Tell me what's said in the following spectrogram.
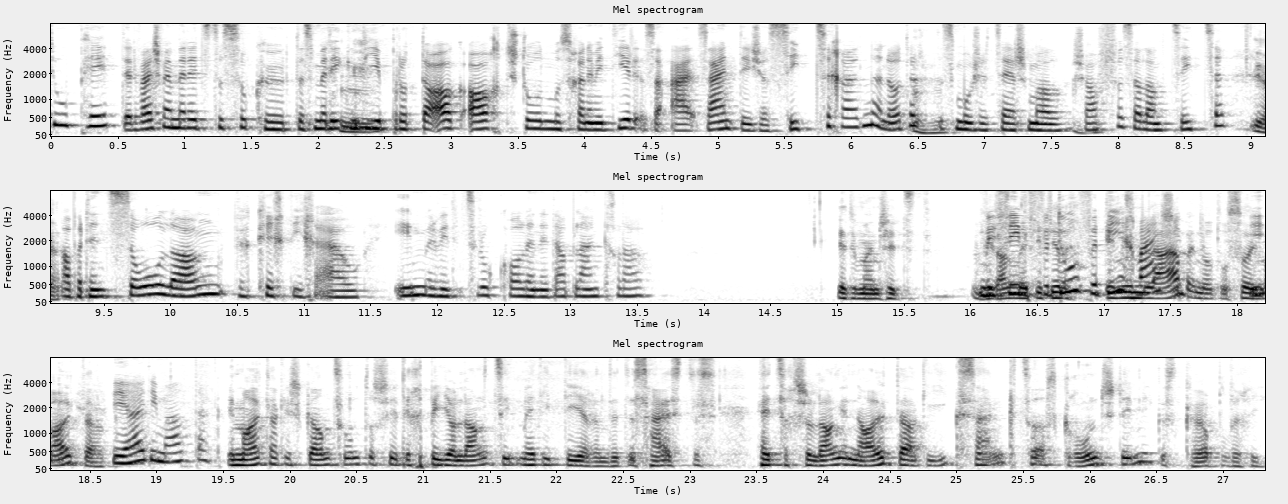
du, Peter? Weißt, wenn man jetzt das so hört, dass man irgendwie mhm. pro Tag acht Stunden muss können meditieren muss. Also, äh, das eine ist ja sitzen können, oder? Mhm. Das musst du jetzt erst mal schaffen, so lange zu sitzen. Ja. Aber dann so lange wirklich dich auch immer wieder zurückholen, nicht ablenken lassen. Ja, du meinst jetzt wie, viel für, du, für dich, in weißt Leben oder so im Alltag? Ja, im Alltag. Im Alltag ist ganz unterschiedlich. Ich bin ja Langzeitmeditierende. Das heißt, es hat sich schon lange in den Alltag eingesenkt, so als Grundstimmung, als körperliche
